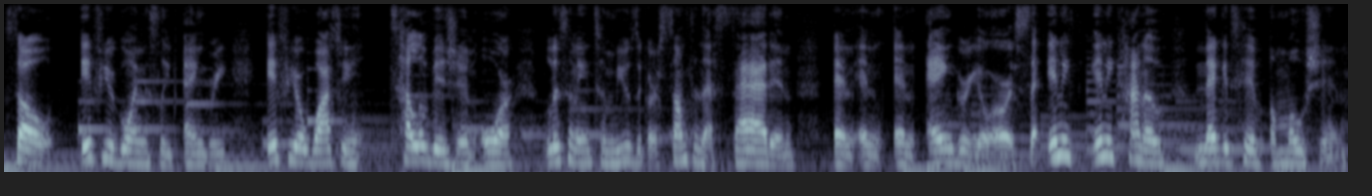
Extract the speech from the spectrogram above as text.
So if you're going to sleep angry if you're watching television or listening to music or something that's sad and and and, and angry or, or any any kind of negative emotion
